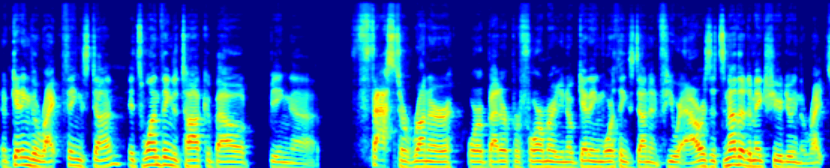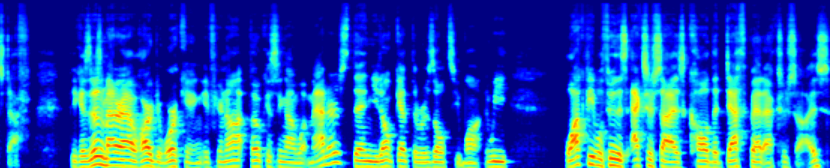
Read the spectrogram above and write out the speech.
you know, getting the right things done. It's one thing to talk about being a faster runner or a better performer, you know, getting more things done in fewer hours. It's another to make sure you're doing the right stuff because it doesn't matter how hard you're working if you're not focusing on what matters then you don't get the results you want we walk people through this exercise called the deathbed exercise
